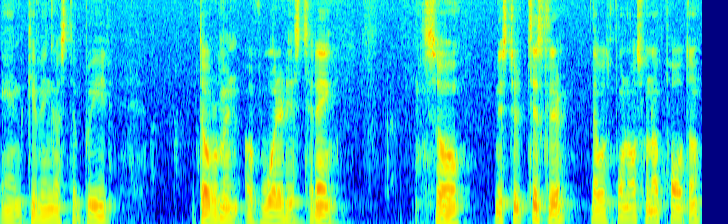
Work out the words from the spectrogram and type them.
and giving us the breed Doberman of what it is today. So Mr. Tischler, that was born also in Apolda,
